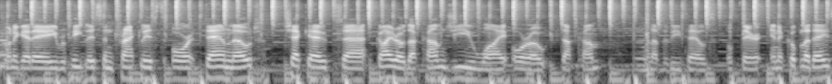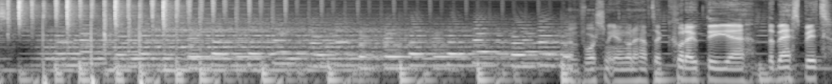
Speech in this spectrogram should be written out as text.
Want to get a repeat listen, track list, or download? Check out uh, guyro.com, G U Y R O.com. I'll have the details up there in a couple of days. Unfortunately, I'm going to have to cut out the uh, the best bit.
